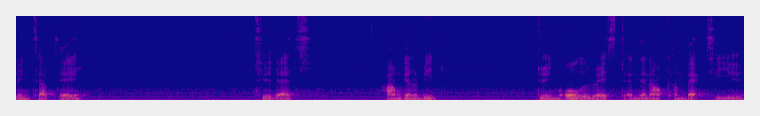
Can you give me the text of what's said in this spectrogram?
linked up there. To that I'm gonna be doing all the rest and then I'll come back to you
